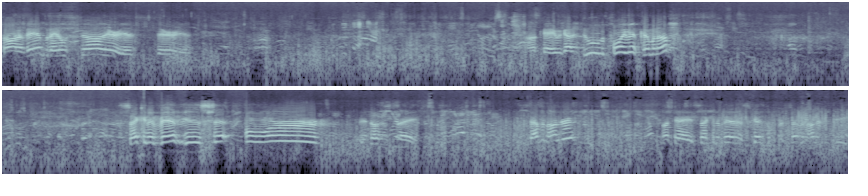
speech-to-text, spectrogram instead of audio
Saw an event, but I don't. Oh, there it is. There it is. Okay, we got a dual deployment coming up. Second event is set for. It doesn't say. 700? Okay, second event is scheduled for 700 feet.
